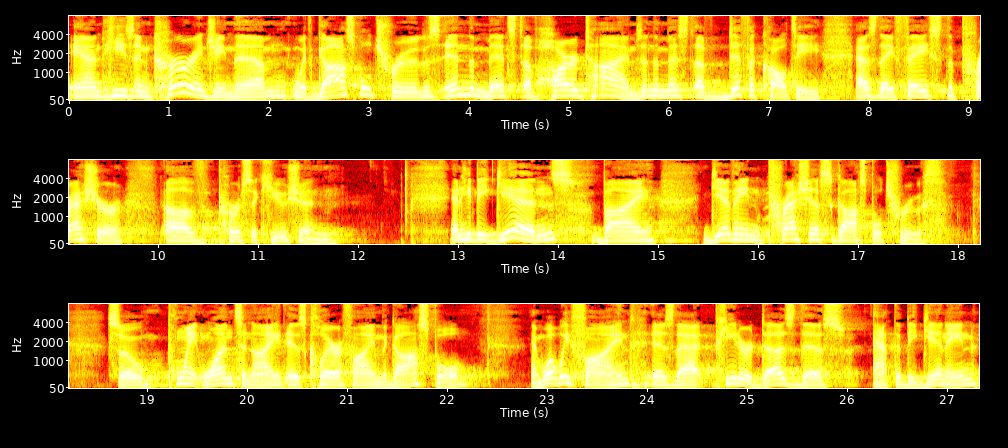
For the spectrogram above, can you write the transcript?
and he's encouraging them with gospel truths in the midst of hard times, in the midst of difficulty as they face the pressure of persecution. And he begins by giving precious gospel truth. So, point one tonight is clarifying the gospel. And what we find is that Peter does this at the beginning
